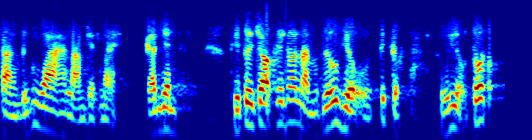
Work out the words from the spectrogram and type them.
sàng đứng ra làm việc này, cá nhân. Thì tôi cho cái đó là một dấu hiệu tích cực, dấu hiệu tốt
